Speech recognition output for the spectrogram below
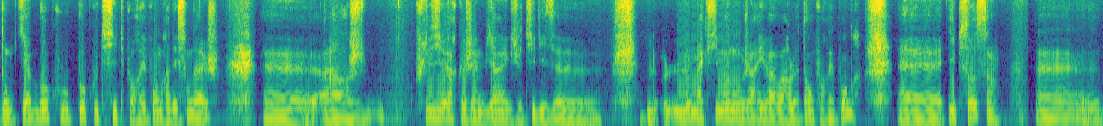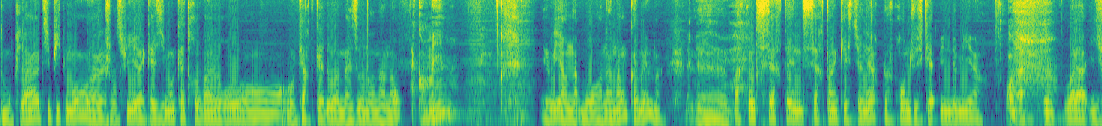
Donc, il y a beaucoup, beaucoup de sites pour répondre à des sondages. Euh, alors, je, plusieurs que j'aime bien et que j'utilise euh, le, le, maximum où j'arrive à avoir le temps pour répondre. Euh, Ipsos, euh, donc là, typiquement, euh, j'en suis à quasiment 80 euros en, en, carte cadeau Amazon en un an. Ah, quand même? Et oui, en, bon, en un an quand même. Bah, euh, par contre, certaines, certains questionnaires peuvent prendre jusqu'à une demi-heure. Donc, voilà, il,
